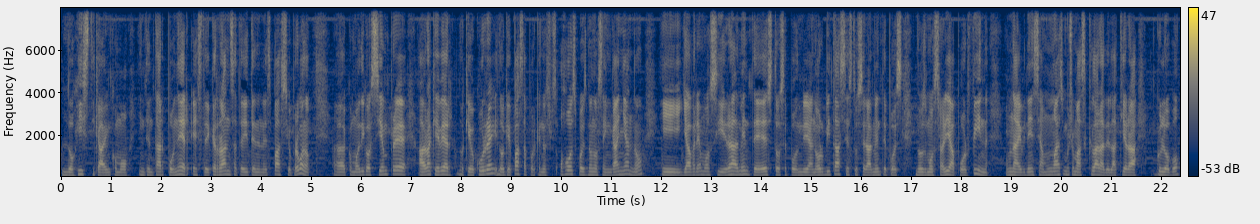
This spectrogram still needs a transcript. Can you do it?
logística en cómo intentar poner este gran satélite en el espacio. Pero bueno, Ah, como digo, siempre habrá que ver lo que ocurre y lo que pasa, porque nuestros ojos pues no nos engañan, ¿no? Y ya veremos si realmente esto se pondría en órbita, si esto realmente pues nos mostraría por fin una evidencia más, mucho más clara de la Tierra globo,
